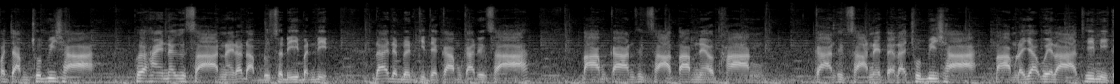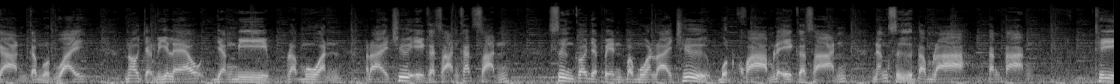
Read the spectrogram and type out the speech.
ประจำชุดวิชา เพื่อให้นักศึกษาในระดับดุษฎีบัณฑิต ได้ดำเนินกิจกรรมการศึกษา ตามการศึกษาตามแนวทาง การศึกษาในแต่ละชุดวิชา ตามระยะเวลาที่มีการกำหนดไว้ นอกจากนี้แล้วยังมีประมวลรายชื่อเอกสารคัดสรรซึ่งก็จะเป็นประมวลรายชื่อบทความและเอกสาร หนังสือตำราต่างๆ ที่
